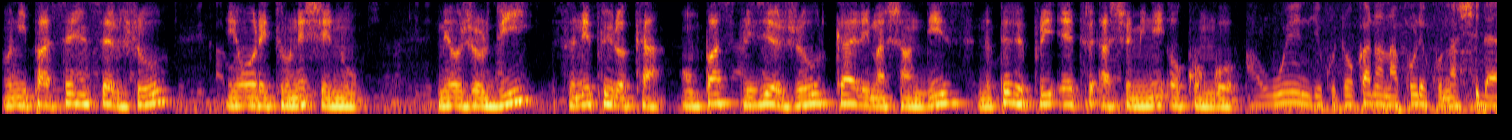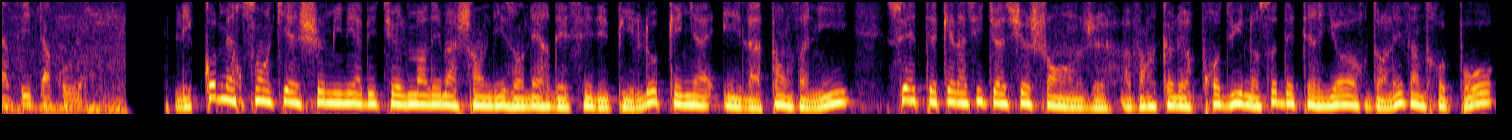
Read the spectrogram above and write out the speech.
On y passait un seul jour et on retournait chez nous. Mais aujourd'hui, ce n'est plus le cas. On passe plusieurs jours car les marchandises ne peuvent plus être acheminées au Congo. Les commerçants qui acheminaient habituellement les marchandises en RDC depuis le Kenya et la Tanzanie souhaitent que la situation change avant que leurs produits ne se détériorent dans les entrepôts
